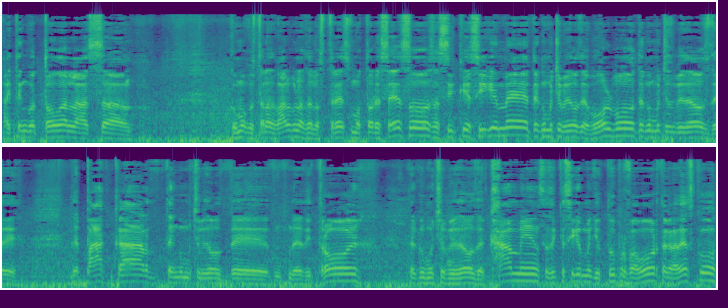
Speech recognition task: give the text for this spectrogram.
ahí tengo todas las, uh, cómo gustan las válvulas de los tres motores esos, así que sígueme, tengo muchos videos de Volvo, tengo muchos videos de, de Packard, tengo muchos videos de, de Detroit, tengo muchos videos de Cummins, así que sígueme en YouTube, por favor, te agradezco.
